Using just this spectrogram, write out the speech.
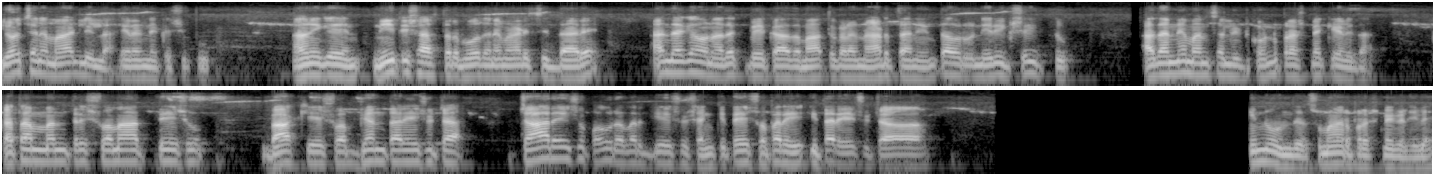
ಯೋಚನೆ ಮಾಡಲಿಲ್ಲ ಹಿರಣ್ಯಕಶಿಪು ಅವನಿಗೆ ನೀತಿಶಾಸ್ತ್ರ ಬೋಧನೆ ಮಾಡಿಸಿದ್ದಾರೆ. ಅಂದಾಗೆ ಅವನು ಅದಕ್ಕೆ ಬೇಕಾದ ಮಾತುಗಳನ್ನು ಆಡ್ತಾನೆ ಅಂತ ಅವರು ನಿರೀಕ್ಷೆ ಇತ್ತು. ಅದನ್ನೇ ಮನಸ್ಸಲ್ಲಿಟ್ಕೊಂಡು ಪ್ರಶ್ನೆ ಕೇಳಿದ. ಕಥಂ ಮಂತ್ರಿಷ್ವಮಾತ್ತೇಷು ಬಾಹ್ಯೇಶು ಅಭ್ಯಂತರೇಶು ಚ ಚಾರೇಷು ಪೌರವರ್ಗೇಷು ಶಂಕಿತೇಶು ಪರೇ, ಇತರೇಶು ಚ. ಇನ್ನೂ ಒಂದು ಸುಮಾರು ಪ್ರಶ್ನೆಗಳಿವೆ.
